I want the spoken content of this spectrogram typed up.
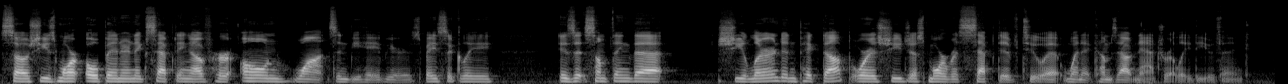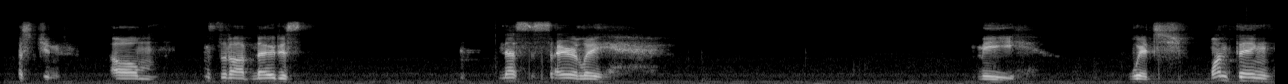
so she's more open and accepting of her own wants and behaviors? Basically is it something that she learned and picked up or is she just more receptive to it when it comes out naturally do you think? Question. Um, things that I've noticed necessarily me, which one thing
